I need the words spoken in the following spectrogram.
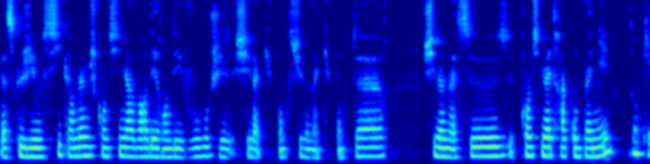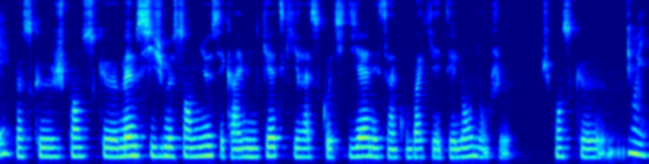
parce que j'ai aussi quand même, je continue à avoir des rendez-vous chez, chez, chez un acupuncteur, chez ma masseuse, continue à être accompagnée. Ok. Parce que je pense que même si je me sens mieux, c'est quand même une quête qui reste quotidienne et c'est un combat qui a été long, donc je, je pense que... Oui.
